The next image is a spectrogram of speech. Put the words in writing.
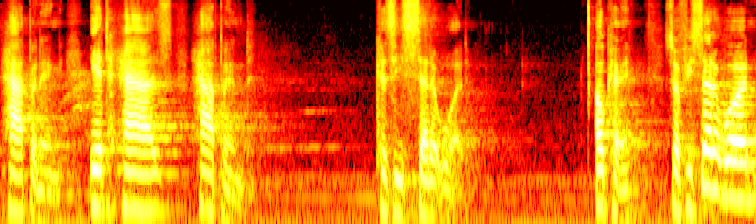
happening. It has happened because he said it would. Okay, so if he said it would,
